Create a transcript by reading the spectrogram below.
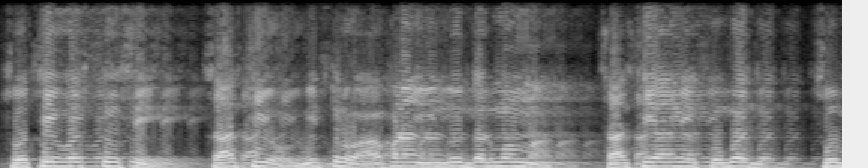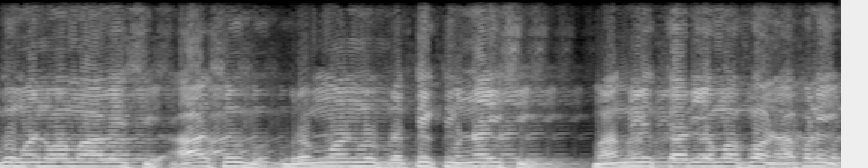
ચોથી વસ્તુ છે, સાથીઓ, મિત્રો, આપણા હિન્દુ ધર્મમાં સાથિયાને ખૂબ જ શુભ માનવામાં આવે છે. આ શુભ બ્રહ્માંડનું પ્રતીક મનાય છે. માંગલિક કાર્યમાં પણ આપણે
